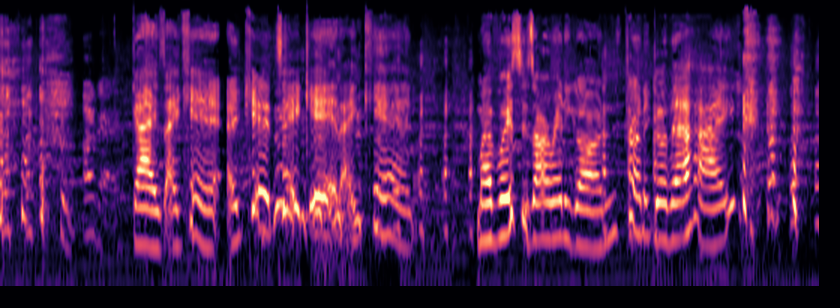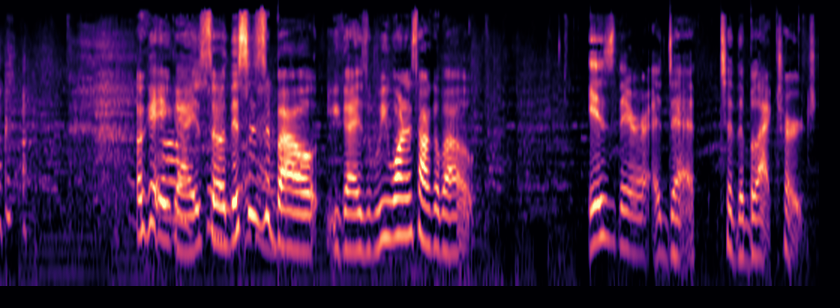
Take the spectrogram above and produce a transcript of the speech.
okay. guys, I can't. I can't take it. I can't. My voice is already gone. trying to go that high. okay, you guys. So this is about you guys. We want to talk about: Is there a death to the black church?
